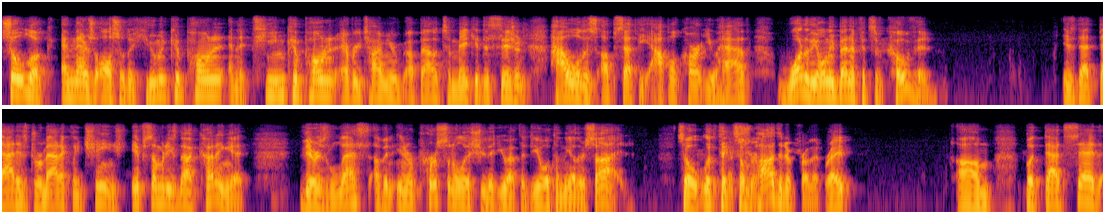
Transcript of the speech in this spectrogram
So look, and there's also the human component and the team component. Every time you're about to make a decision, how will this upset the apple cart you have? One of the only benefits of COVID is that that has dramatically changed. If somebody's not cutting it, there's less of an interpersonal issue that you have to deal with on the other side. So let's take That's some true. positive from it, right? Um, but that said,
